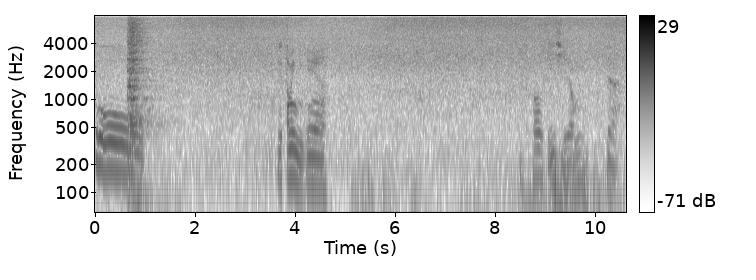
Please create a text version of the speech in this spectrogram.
哦，这什么物件啊？超级小米，是啊。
